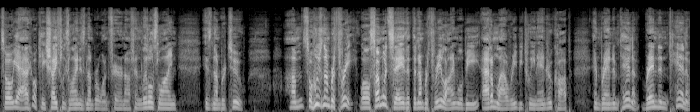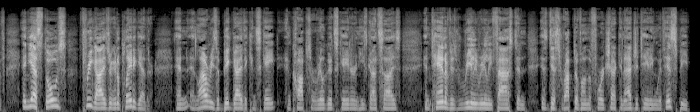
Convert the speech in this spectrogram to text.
So yeah, okay, Scheifele's line is number one, fair enough, and Little's line is number two. Um, so who's number three? Well, some would say that the number three line will be Adam Lowry between Andrew Copp and Brandon Tanev. Brandon Tanev, and yes, those three guys are going to play together. And and Lowry's a big guy that can skate, and Copp's a real good skater, and he's got size. And Tanev is really, really fast and is disruptive on the forecheck and agitating with his speed.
